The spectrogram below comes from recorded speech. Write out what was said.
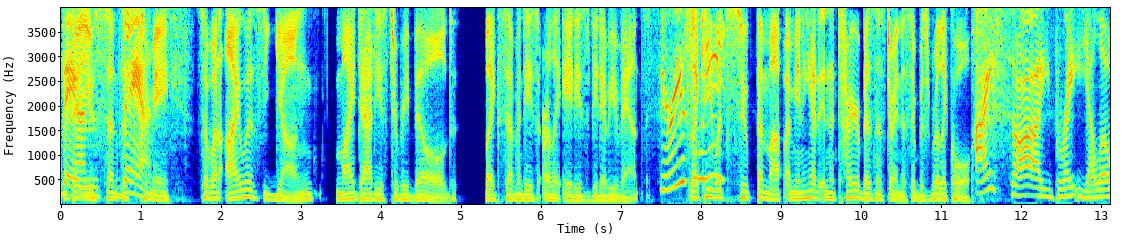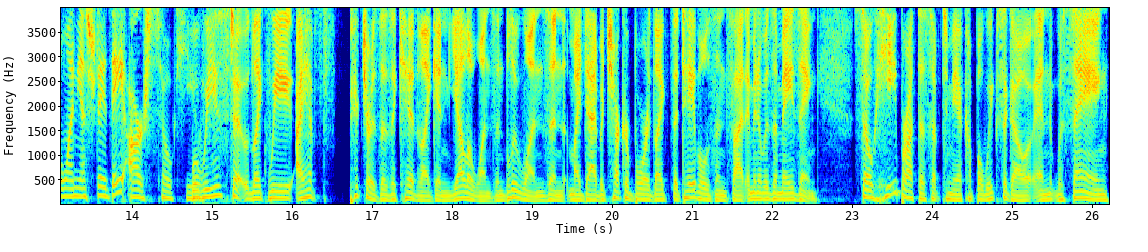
that- That you sent this to me. So when I was young, my dad used to rebuild like 70s, early 80s VW vans. Seriously? Like he would soup them up. I mean, he had an entire business doing this. It was really cool. I saw a bright yellow one yesterday. They are so cute. Well, we used to like we. I have pictures as a kid, like in yellow ones and blue ones, and my dad would checkerboard like the tables inside. I mean, it was amazing. So he brought this up to me a couple weeks ago and was saying,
